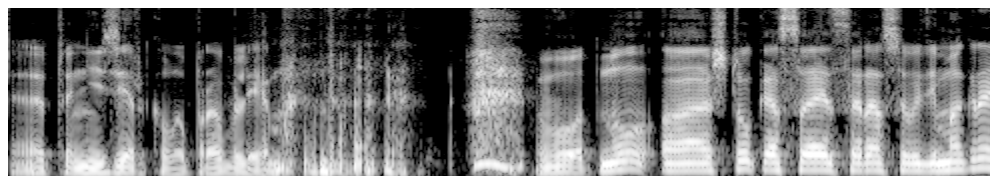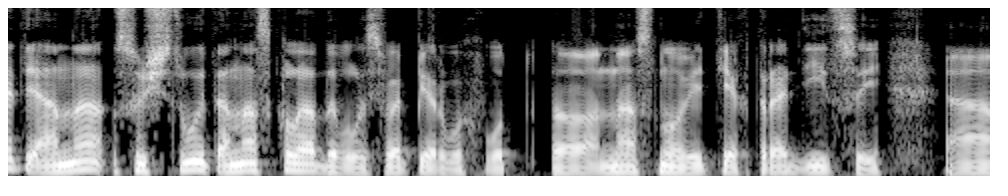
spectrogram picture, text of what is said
это не зеркало проблемы. Вот. Ну, а что касается расовой демократии, она существует, она складывалась, во-первых, вот а, на основе тех традиций э,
